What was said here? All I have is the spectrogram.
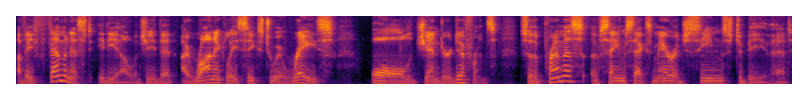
of a feminist ideology that ironically seeks to erase all gender difference. So the premise of same sex marriage seems to be that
